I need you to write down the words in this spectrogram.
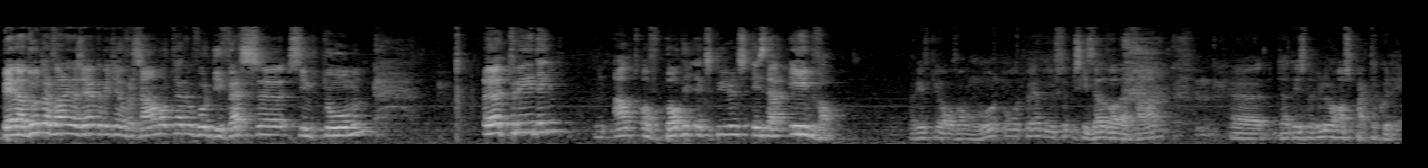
Bijna doodervaring is eigenlijk een beetje een verzamelterm voor diverse symptomen. Uittreding, een out-of-body experience, is daar één van. Daar heeft u al van gehoord ongeveer, u heeft het misschien zelf al ervaren. Uh, dat is natuurlijk nogal spectaculair.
